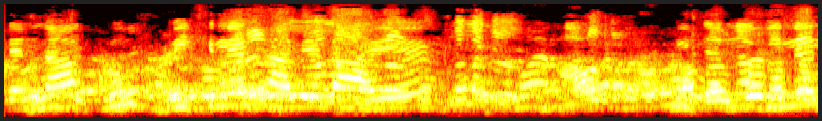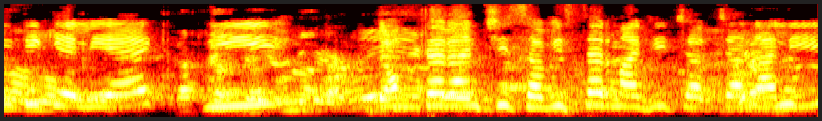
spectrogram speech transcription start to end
त्यांना खूप विकनेस आलेला आहे. मी त्यांना विनंती केली आहे की डॉक्टरांची सविस्तर माझी चर्चा झाली.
